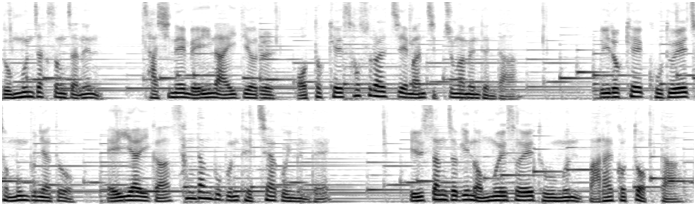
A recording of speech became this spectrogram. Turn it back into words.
논문 작성자는 자신의 메인 아이디어를 어떻게 서술할지에만 집중하면 된다. 이렇게 고도의 전문 분야도 AI가 상당 부분 대체하고 있는데 일상적인 업무에서의 도움은 말할 것도 없다.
